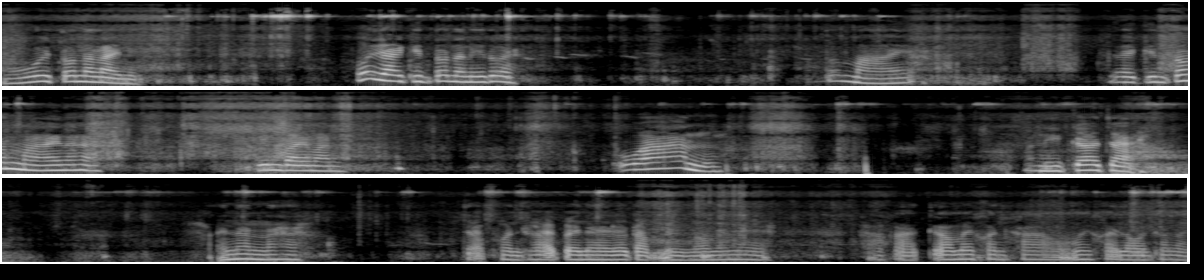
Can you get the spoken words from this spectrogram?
โอ้ยต้นอะไรนี่เฮ้ยยายกินต้นอันนี้ด้วย ต้นไม้ยายกินต้นไม้นะคะ กินใบมันอ้วน วันนี้ก็จะอันนั้นนะคะ จะผ่อนคลายไปในระดับหนึ่งเนาะแม่แม่อากาศก็ไม่ค่อนข้างไม่ค่อยร้อนเท่าไหร่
